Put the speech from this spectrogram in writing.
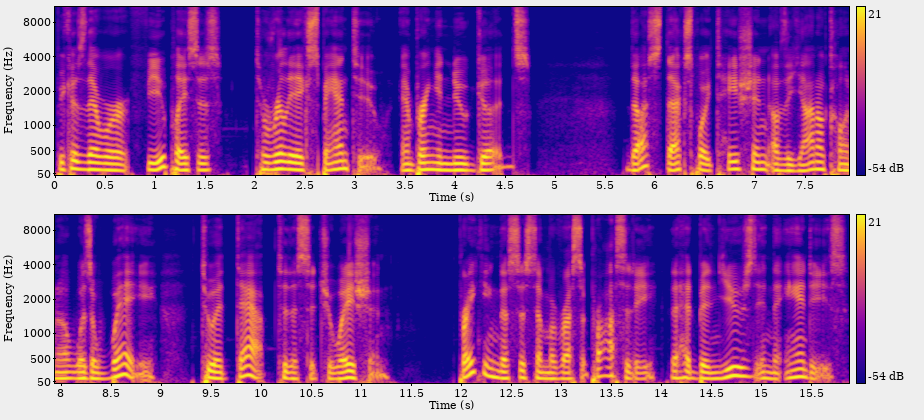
because there were few places to really expand to and bring in new goods. Thus, the exploitation of the Yanacona was a way to adapt to the situation, breaking the system of reciprocity that had been used in the Andes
